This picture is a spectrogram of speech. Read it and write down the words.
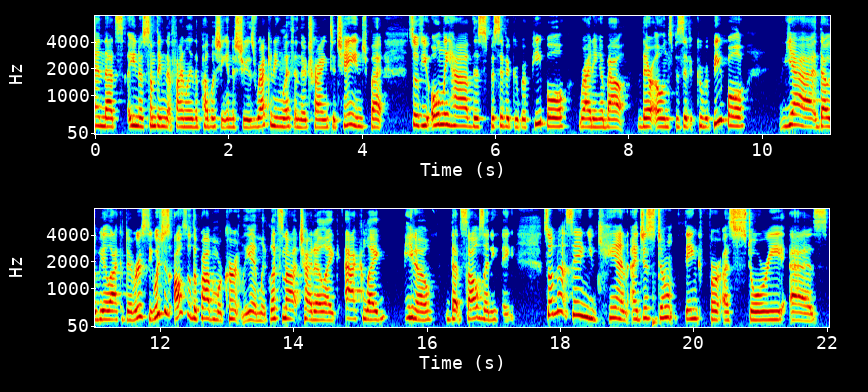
And that's, you know, something that finally the publishing industry is reckoning with and they're trying to change. But so if you only have this specific group of people writing about their own specific group of people, yeah, that would be a lack of diversity, which is also the problem we're currently in. Like, let's not try to like act like, you know, that solves anything. So I'm not saying you can. I just don't think for a story as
